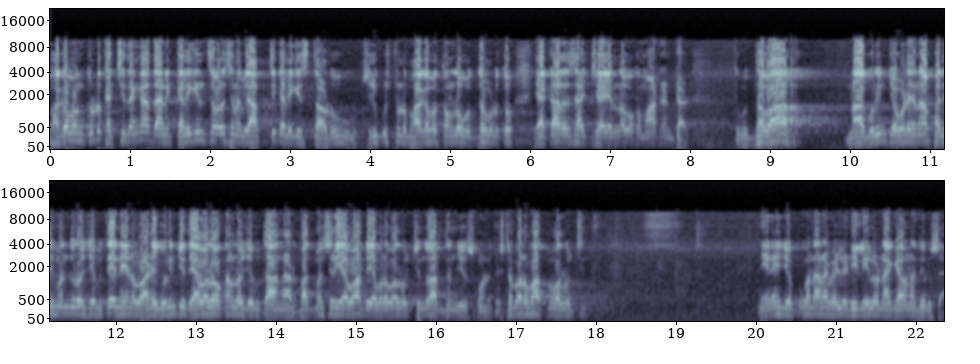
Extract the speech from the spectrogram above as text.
భగవంతుడు ఖచ్చితంగా దానికి కలిగించవలసిన వ్యాప్తి కలిగిస్తాడు. శ్రీకృష్ణుడు భాగవతంలో ఉద్ధవుడితో ఏకాదశి అధ్యాయంలో ఒక మాట అంటాడు. ఉద్ధవా నా గురించి ఎవడైనా పది మందిలో చెబితే నేను వాడి గురించి దేవలోకంలో చెబుతా అన్నాడు. పద్మశ్రీ అవార్డు ఎవరి వల్ల వచ్చిందో అర్థం చేసుకోండి. కృష్ణ పరమాత్మ వల్ల వచ్చింది. నేనేం చెప్పుకున్నానా వెళ్ళి ఢిల్లీలో నాకేమన్నా తెలుసా?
